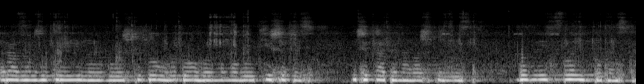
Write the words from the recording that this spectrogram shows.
разом з Україною були ще довго-довго ми могли тішитись і чекати на ваш приїзд. Благословіть, будь ласка.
